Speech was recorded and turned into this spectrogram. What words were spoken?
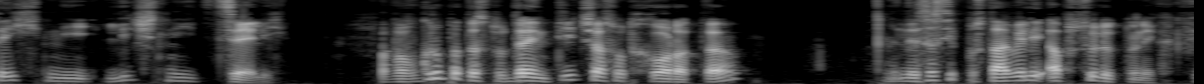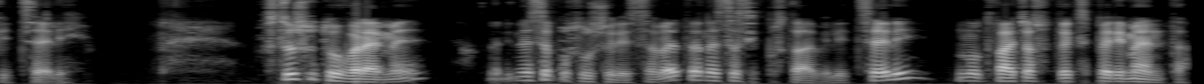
техни лични цели. В групата студенти, част от хората, не са си поставили абсолютно никакви цели. В същото време, Нали, не са послушали съвета, не са си поставили цели, но това е част от експеримента.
